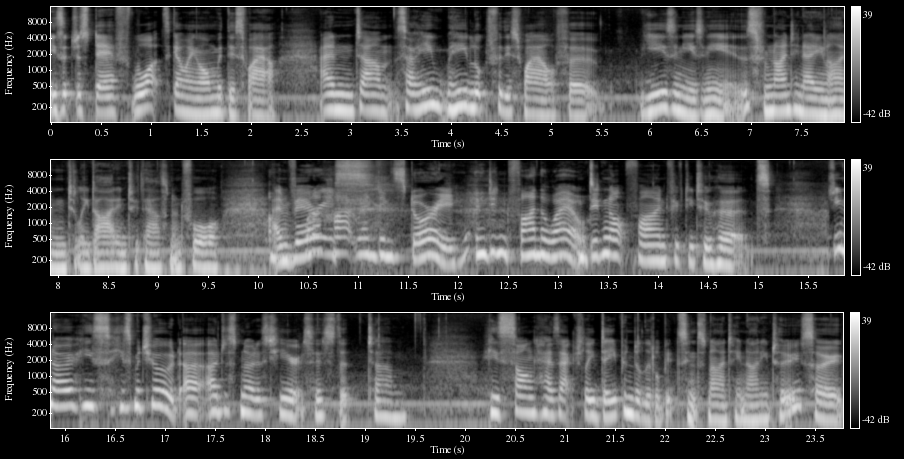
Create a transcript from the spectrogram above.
Is it just deaf? What's going on with this whale? And um, so he he looked for this whale for years and years and years, from 1989 until he died in 2004. and various Oh, What a heartrending story. And he didn't find the whale. did not find 52 hertz. You know, he's he's matured. Uh, I just noticed here it says that um, his song has actually deepened a little bit since 1992. So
